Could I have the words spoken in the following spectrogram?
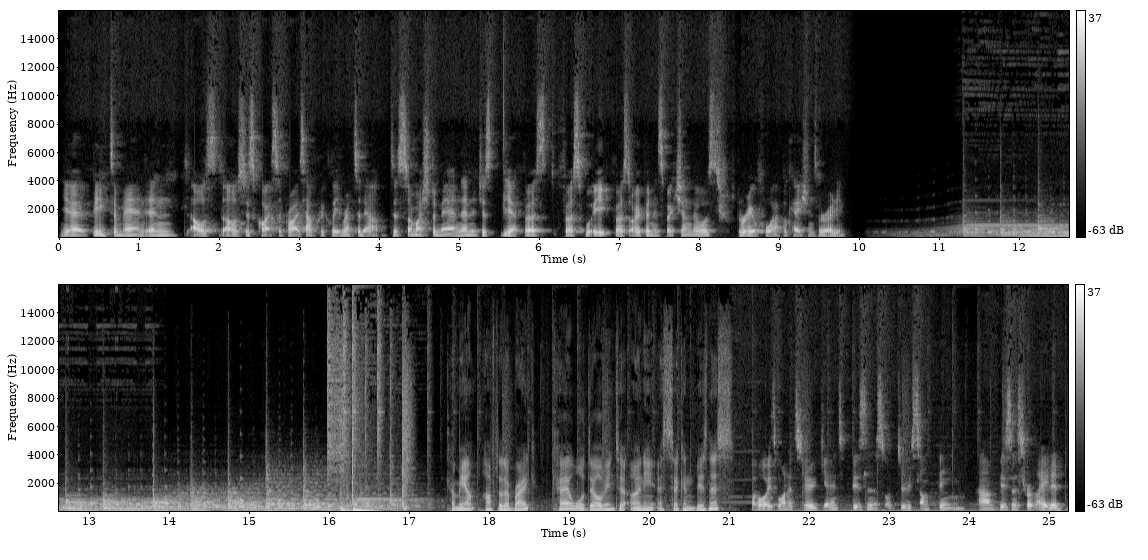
yeah, big demand, and I was I was just quite surprised how quickly it rented out. There's so much demand, and it just yeah first first week first open inspection there was three or four applications already. Coming up after the break, Kao will delve into owning a second business. I've always wanted to get into business or do something um, business related.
